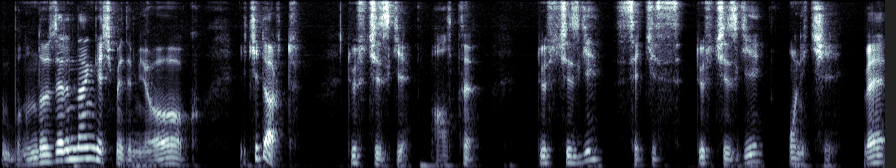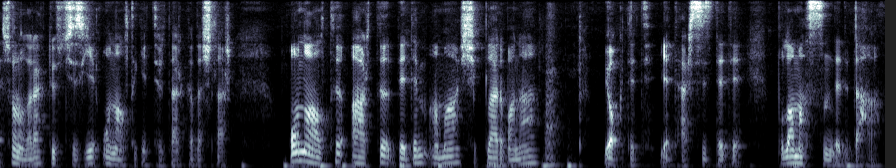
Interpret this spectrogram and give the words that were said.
Bunun da üzerinden geçmedim. Yok. 2, 4. Düz çizgi 6. Düz çizgi 8. Düz çizgi 12. Ve son olarak düz çizgi 16 getirdi arkadaşlar. 16 artı dedim ama şıklar bana yok dedi. Yetersiz dedi. Bulamazsın dedi daha.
